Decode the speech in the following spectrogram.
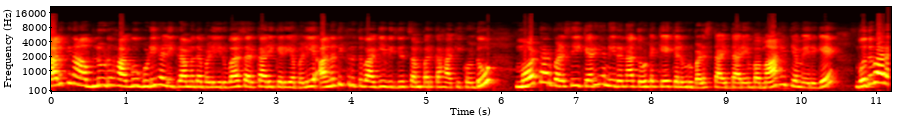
ತಾಲೂಕಿನ ಅಬ್ಲೂಡು ಹಾಗೂ ಗುಡಿಹಳ್ಳಿ ಗ್ರಾಮದ ಬಳಿ ಇರುವ ಸರ್ಕಾರಿ ಕೆರೆಯ ಬಳಿ ಅನಧಿಕೃತವಾಗಿ ವಿದ್ಯುತ್ ಸಂಪರ್ಕ ಹಾಕಿಕೊಂಡು ಮೋಟಾರ್ ಬಳಸಿ ಕೆರೆಯ ನೀರನ್ನ ತೋಟಕ್ಕೆ ಕೆಲವರು ಬಳಸ್ತಾ ಇದ್ದಾರೆ ಎಂಬ ಮಾಹಿತಿಯ ಮೇರೆಗೆ ಬುಧವಾರ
